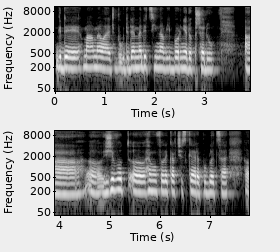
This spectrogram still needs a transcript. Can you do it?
kdy máme léčbu, kdy jde medicína výborně dopředu a uh, život uh, hemofilika v České republice uh,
